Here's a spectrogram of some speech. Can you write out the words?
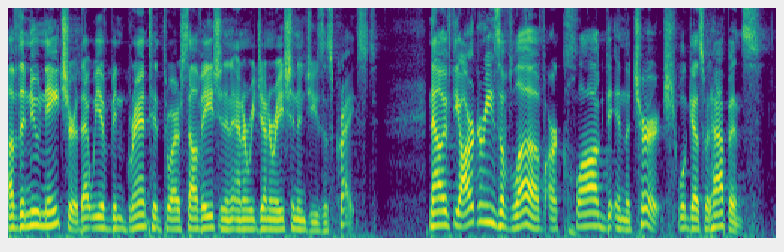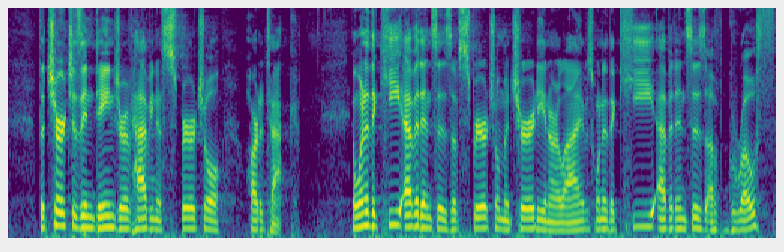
of the new nature that we have been granted through our salvation and our regeneration in Jesus Christ. Now, if the arteries of love are clogged in the church, well, guess what happens? The church is in danger of having a spiritual heart attack. And one of the key evidences of spiritual maturity in our lives, one of the key evidences of growth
